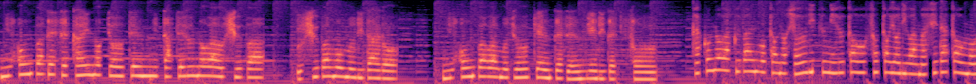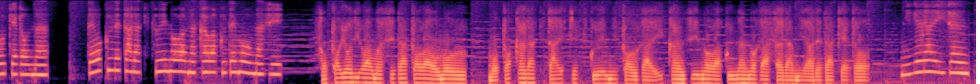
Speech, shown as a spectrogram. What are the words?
日本馬で世界の頂点に立てるのはウシュバ。ウシュバも無理だろ。日本馬は無条件で全切りできそう。過去の枠番ごとの勝率見ると外よりはマシだと思うけどな。出遅れたらきついのは中枠でも同じ。外よりはマシだとは思う。元から期待値低い2頭がいい感じの枠なのがさらにあれだけど。逃げりゃいいじゃん、境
